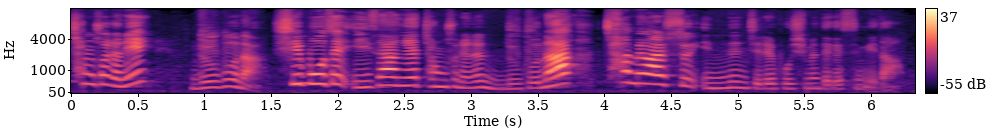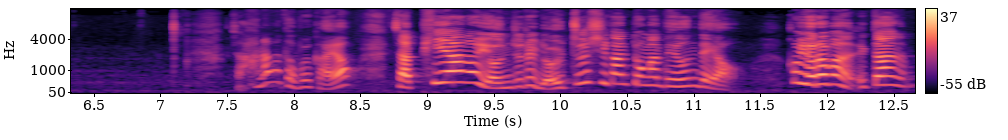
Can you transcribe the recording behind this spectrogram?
청소년이 누구나 15세 이상의 청소년은 누구나 참여할 수 있는지를 보시면 되겠습니다. 자, 하나만 더 볼까요? 자, 피아노 연주를 12시간 동안 배운대요. 그럼 여러분, 일단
